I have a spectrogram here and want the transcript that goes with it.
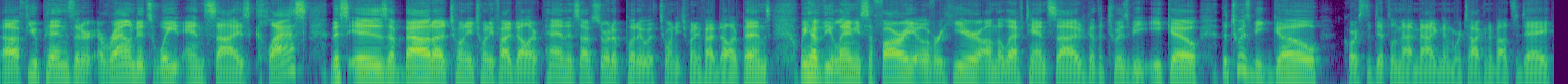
uh, a few pens that are around its weight and size class. This is about a $20, $25 pen, and so I've sort of put it with $20, $25 pens. We have the Lamy Safari over here on the left-hand side. We've got the TWSBI Eco, the TWSBI Go, course, the Diplomat Magnum we're talking about today,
